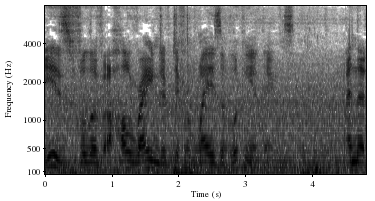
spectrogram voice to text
is full of a whole range of different ways of looking at things, and that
